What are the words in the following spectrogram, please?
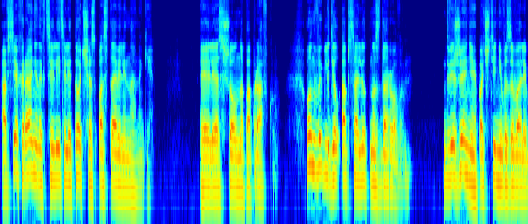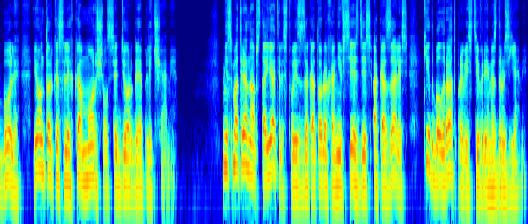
а всех раненых целители тотчас поставили на ноги. Элиас шел на поправку. Он выглядел абсолютно здоровым. Движения почти не вызывали боли, и он только слегка морщился, дергая плечами. Несмотря на обстоятельства, из-за которых они все здесь оказались, Кит был рад провести время с друзьями.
